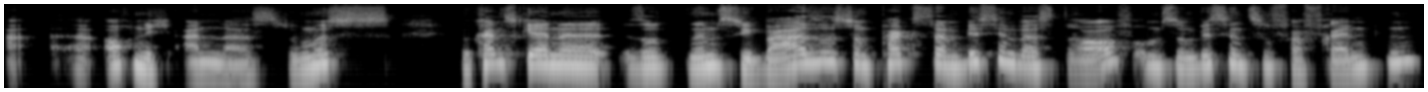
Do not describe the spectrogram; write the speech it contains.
äh, auch nicht anders. Du musst, du kannst gerne so, nimmst die Basis und packst da ein bisschen was drauf, um so ein bisschen zu verfremden.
